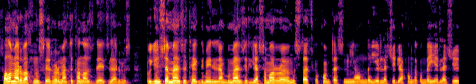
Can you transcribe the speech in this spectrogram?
Salam, hər vaxtınız xeyir, hörmətli kanal izləyicilərimiz. Bu gün sizə mənzil təqdim edirəm. Bu mənzil Yasamal rayonu statika komitəsinin yanında yerləşir, yaxınlığında yerləşir.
